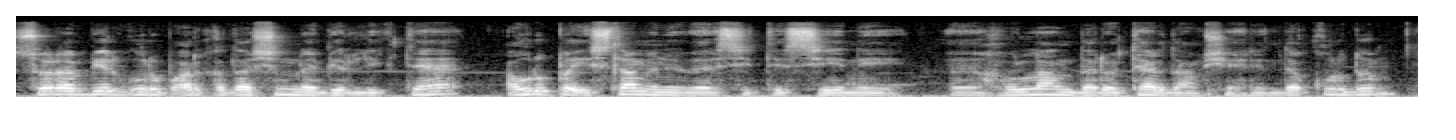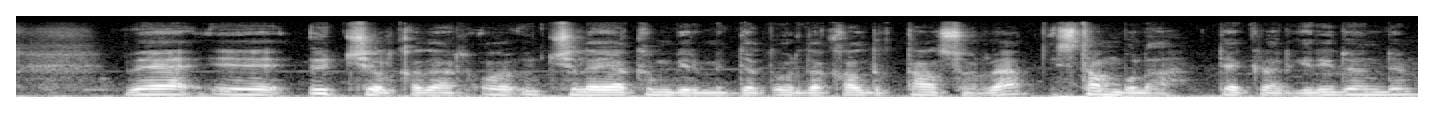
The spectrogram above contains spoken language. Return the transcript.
Sonra bir grup arkadaşımla birlikte Avrupa İslam Üniversitesi'ni e, Hollanda Rotterdam şehrinde kurdum ve 3 e, yıl kadar o 3 yıla yakın bir müddet orada kaldıktan sonra İstanbul'a tekrar geri döndüm.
